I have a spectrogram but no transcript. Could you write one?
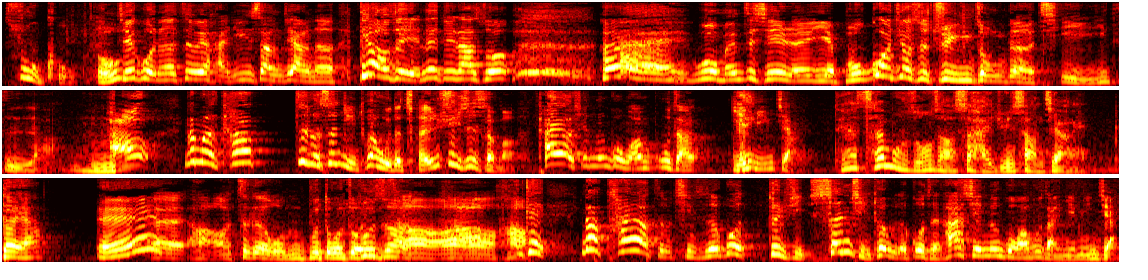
诉苦。结果呢，这位海军上将呢，掉着眼泪对他说：“哎，我们这些人也不过就是军中的棋子啊。”好，那么他。这个申请退伍的程序是什么？他要先跟国防部长严明讲。等下，参谋总长是海军上将，哎，对呀。哎，好，这个我们不多做。不做，好，好，OK。那他要怎么请辞的过？对不起，申请退伍的过程，他先跟国防部长严明讲。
